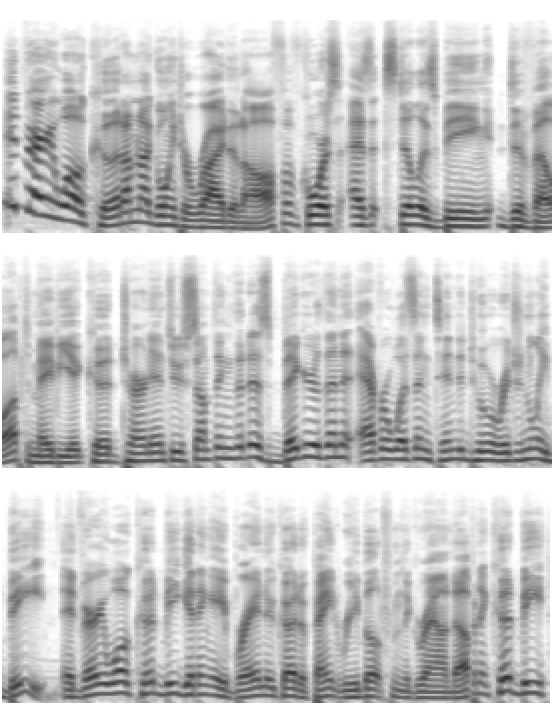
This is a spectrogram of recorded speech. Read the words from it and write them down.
It very well could. I'm not going to write it off. Of course, as it still is being developed, maybe it could turn into something that is bigger than it ever was intended to originally be. It very well could be getting a brand new coat of paint rebuilt from the ground up, and it could be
